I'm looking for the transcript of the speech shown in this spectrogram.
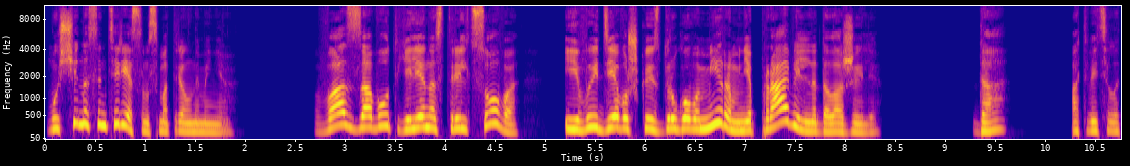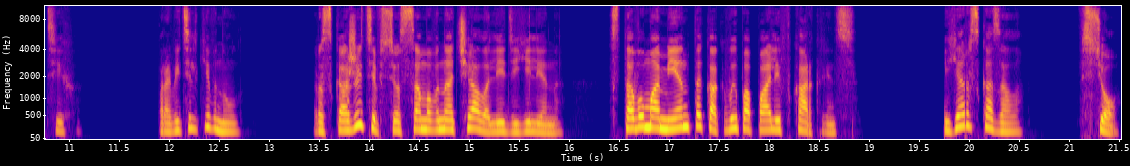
Мужчина с интересом смотрел на меня. «Вас зовут Елена Стрельцова, и вы девушка из другого мира, мне правильно доложили?» «Да», — ответила тихо. Правитель кивнул. «Расскажите все с самого начала, леди Елена. С того момента, как вы попали в Каркринс». Я рассказала. Все.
